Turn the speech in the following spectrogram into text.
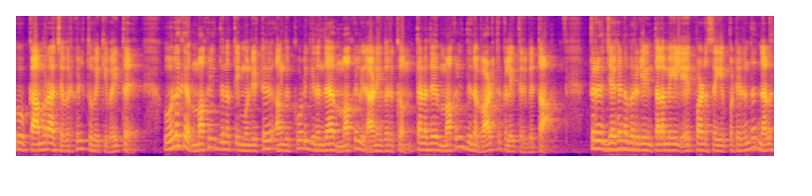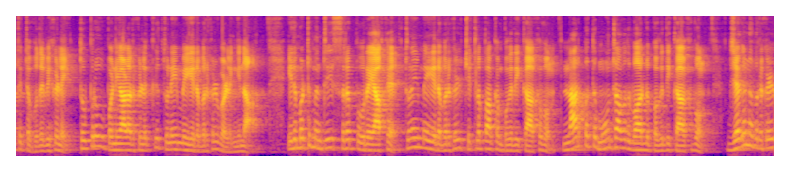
கோ. காமராஜ் அவர்கள் துவக்கி வைத்து உலக மகளிர் தினத்தை முன்னிட்டு அங்கு கூடியிருந்த மகளிர் அனைவருக்கும் தனது மகளிர் தின வாழ்த்துக்களை தெரிவித்தார். திரு ஜெகன் அவர்களின் தலைமையில் ஏற்பாடு செய்யப்பட்டிருந்த நலத்திட்ட உதவிகளை துப்புரவு பணியாளர்களுக்கு துணை மேயர் அவர்கள் வழங்கினார். இது மட்டுமின்றி சிறப்பு உரையாக துணை மேயர் அவர்கள் சிட்லப்பாக்கம் பகுதிக்காகவும் நாற்பத்தி மூன்றாவது வார்டு பகுதிக்காகவும் ஜெகன் அவர்கள்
